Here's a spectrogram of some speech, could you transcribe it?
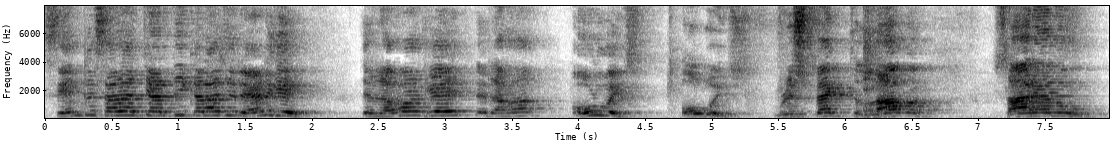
ਸਿੰਘ ਸਾਰਾ ਚੜ੍ਹਦੀ ਕਲਾ 'ਚ ਰਹਿਣਗੇ ਤੇ ਰਵਾਂਗੇ ਤੇ ਰਹਾ always always. Respect love ਸਾਰਿਆਂ ਨੂੰ।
